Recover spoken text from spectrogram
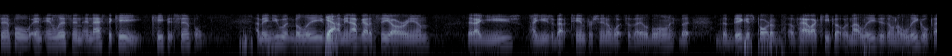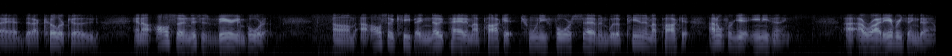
simple and, and listen, and that's the key. Keep it simple. I mean, you wouldn't believe. Yeah. I mean, I've got a CRM that I use. I use about 10% of what's available on it, but the biggest part of, of how I keep up with my leads is on a legal pad that I color code. And I also, and this is very important, um, I also keep a notepad in my pocket 24 7 with a pen in my pocket. I don't forget anything. I, I write everything down.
